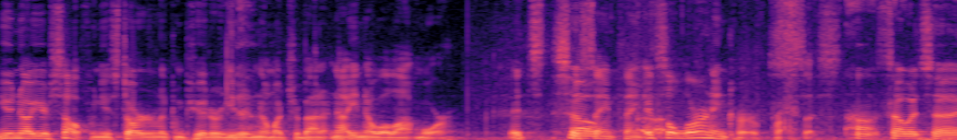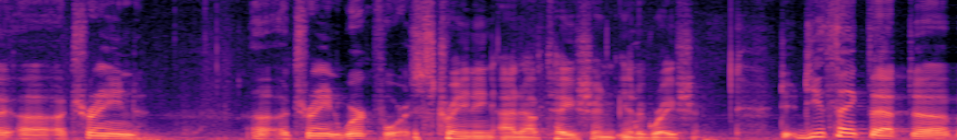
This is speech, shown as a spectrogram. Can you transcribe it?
you know yourself, when you started on a computer, you didn't know much about it. Now you know a lot more. It's the same thing. It's a learning curve process. Oh, so it's a, a, a trained uh, a trained workforce. It's training, adaptation, integration. Do, do you think that uh,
